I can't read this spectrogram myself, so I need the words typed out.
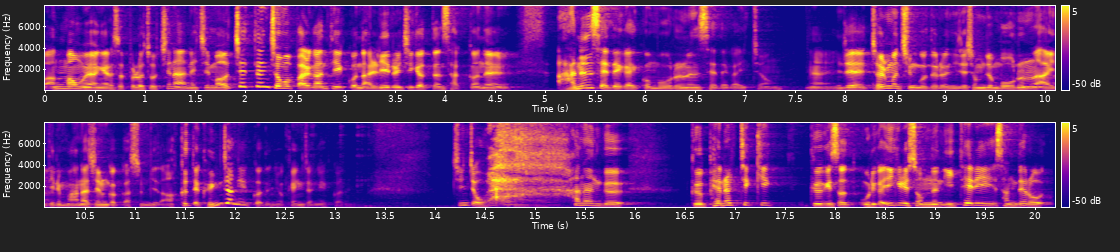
악마 모양이라서 별로 좋지는 않았지만 어쨌든 전부 빨간 티 입고 난리를 지겼던 사건을 아는 세대가 있고 모르는 세대가 있죠. 네, 이제 젊은 친구들은 이제 점점 모르는 아이들이 많아지는 것 같습니다. 아, 그때 굉장했거든요. 굉장했거든요. 진짜 와 하는 그 그 페널티킥 거기서 우리가 이길 수 없는 이태리 상대로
